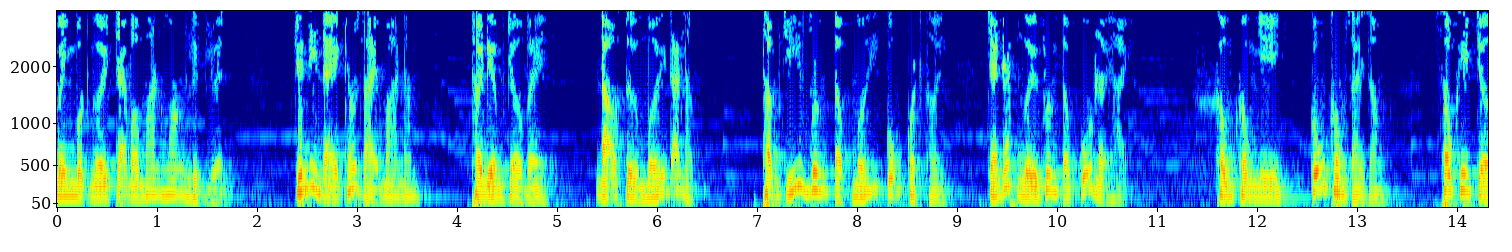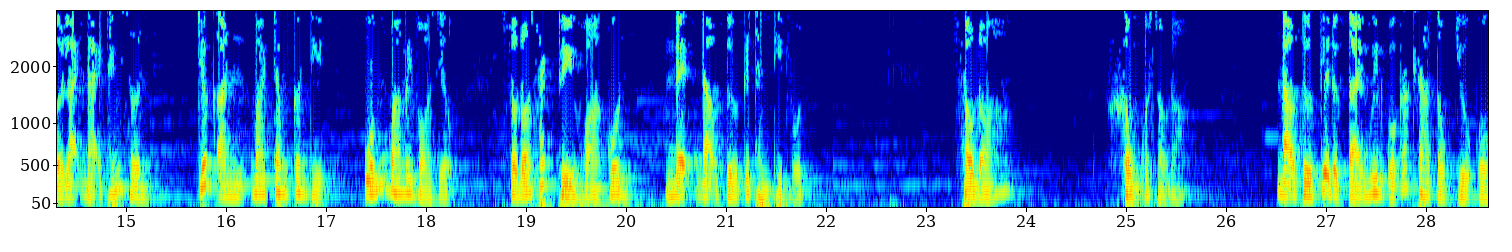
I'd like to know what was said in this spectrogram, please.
mình một người chạy vào man hoang lịch luyện. Chuyến đi này kéo dài 3 năm, Thời điểm trở về, Đạo tử mới đã lập. Thậm chí vương tộc mới cũng quật khởi chèn ép người vương tộc cũ lợi hại. Không không nhi cũng không dài dòng. Sau khi trở lại Đại Thánh Sơn, Trước ăn 300 cân thịt, Uống 30 vò rượu, Sau đó sách thủy hòa côn, Nện đạo từ cái thành thịt vụn. Sau đó, Không có sau đó. Đạo tử kia được tài nguyên của các gia tộc chiếu cố,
